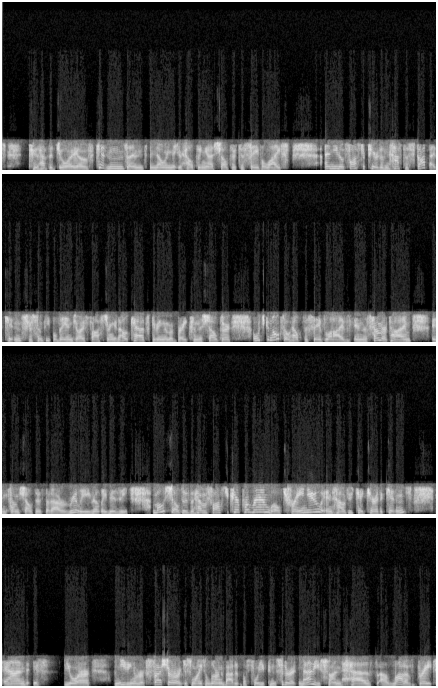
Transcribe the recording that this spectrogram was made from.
to have the joy of kittens and knowing that you're helping a shelter to save a life. And, you know, foster care doesn't have to stop at kittens. For some people, they enjoy fostering adult cats, giving them a break from the shelter, which can also help to save lives in the summertime in some shelters that are really, really busy. Most shelters that have a foster care program will train you in how to take care of the kittens. And if you're needing a refresher or just wanting to learn about it before you consider it, Maddie's Fund has a lot of great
